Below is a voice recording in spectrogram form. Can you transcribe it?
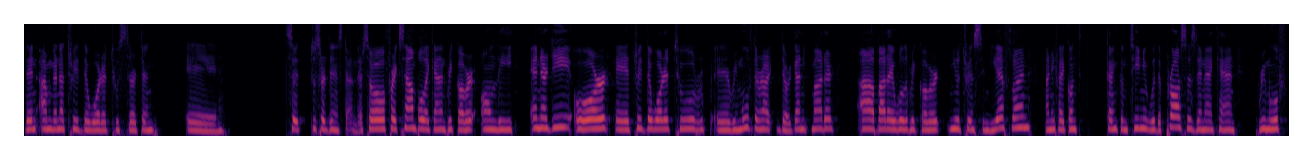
then I'm gonna treat the water to certain so to certain standards. So for example, I can recover only energy or uh, treat the water to uh, remove the, the, organic matter, uh, but I will recover nutrients in the effluent. And if I con can continue with the process, then I can remove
